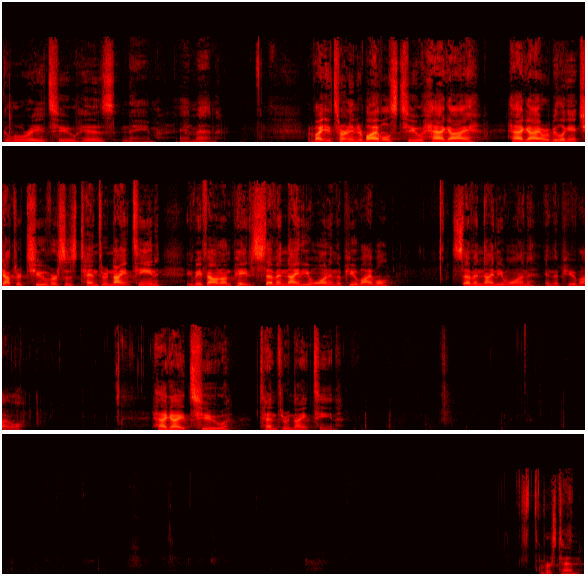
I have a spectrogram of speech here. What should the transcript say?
Glory to his name. Amen. I invite you to turn in your Bibles to Haggai. Haggai, we'll be looking at chapter 2, verses 10 through 19. It can be found on page 791 in the Pew Bible. 791 in the Pew Bible. Haggai 2, 10 through 19. Verse 10.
